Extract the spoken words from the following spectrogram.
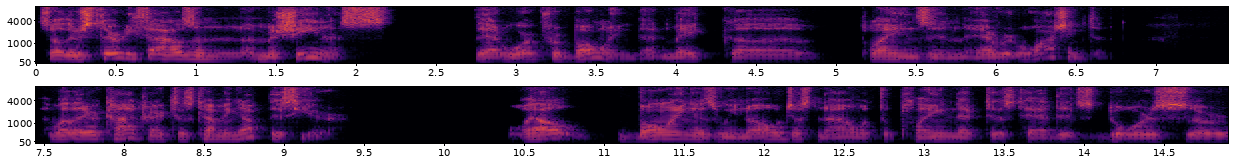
So there's 30,000 machinists that work for Boeing that make uh, planes in Everett, Washington. Well, their contract is coming up this year. Well, Boeing, as we know, just now with the plane that just had its doors or,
